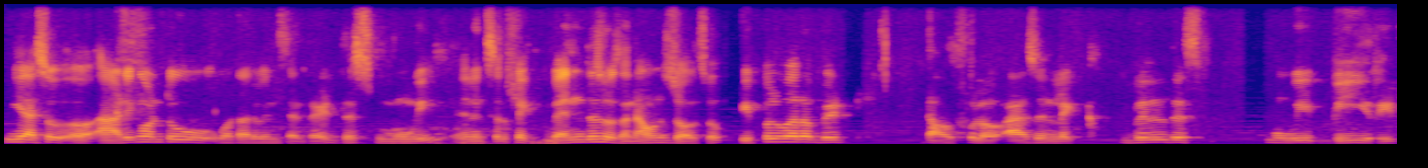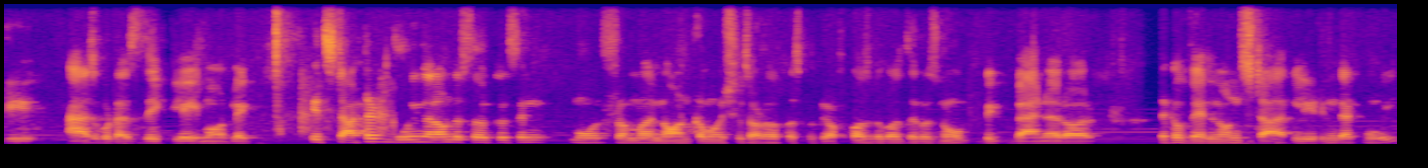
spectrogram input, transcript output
Yeah, so uh, adding on to what Arvind said, right? This movie in itself, like when this was announced, also people were a bit doubtful, of, as in like, will this movie be really as good as they claim, or like it started going around the circles in more from a non-commercial sort of perspective. Of course, because there was no big banner or like a well-known star leading that movie.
